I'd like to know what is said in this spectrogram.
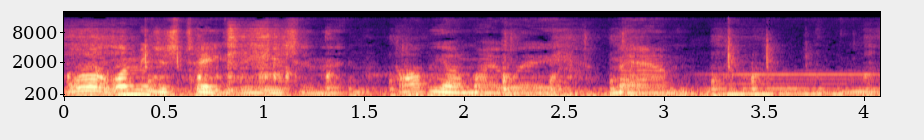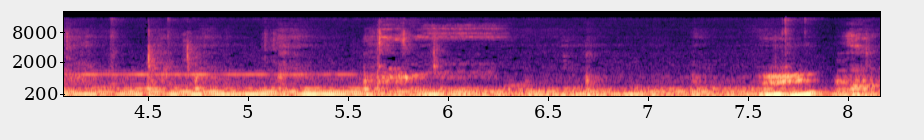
Well, let me just take these and then I'll be on my way, ma'am. Okay,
